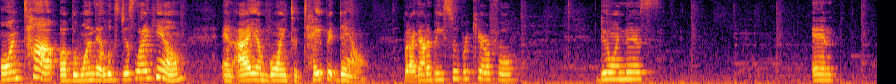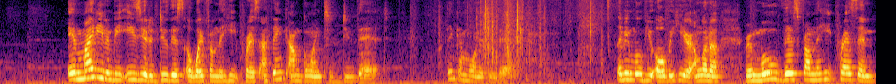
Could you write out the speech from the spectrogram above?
on top of the one that looks just like him and I am going to tape it down. But I gotta be super careful doing this. And it might even be easier to do this away from the heat press. I think I'm going to do that. I think I'm gonna do that. Let me move you over here. I'm gonna remove this from the heat press and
